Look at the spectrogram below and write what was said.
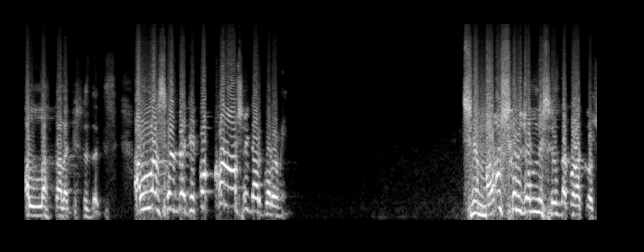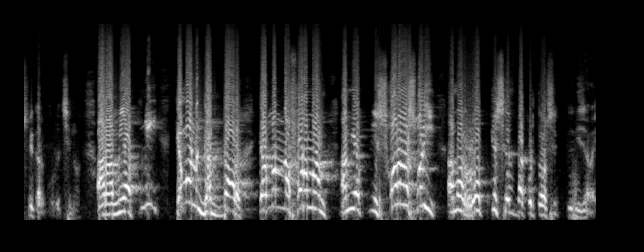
আল্লাহ তাআলাকে সেজদা দিছে। আল্লাহর সেজদাকে কখনো অস্বীকার করে নাই। সে মানুষের জন্য সেজদা করাকে অস্বীকার করেছিল। আর আমি আপনি কেমন গাদ্দার, কেমন না ফরমান আমি আপনি সরাসরি আমার রবকে সেজদা করতে অস্বীকৃতি জানাই।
